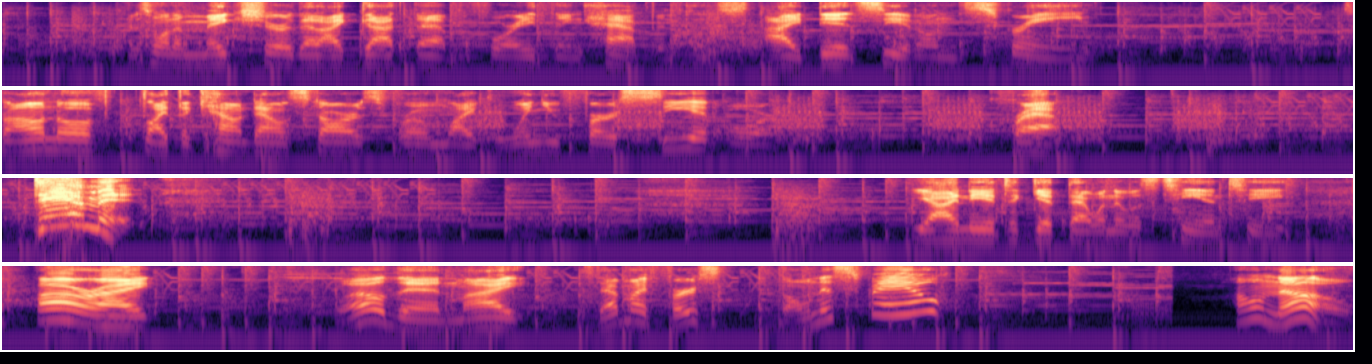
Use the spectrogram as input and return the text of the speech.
I just want to make sure that I got that before anything happened, because I did see it on the screen. So I don't know if like the countdown starts from like when you first see it or crap. Damn it! Yeah, I needed to get that when it was TNT. Alright. Well then, my... Is that my first bonus fail? Oh no.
